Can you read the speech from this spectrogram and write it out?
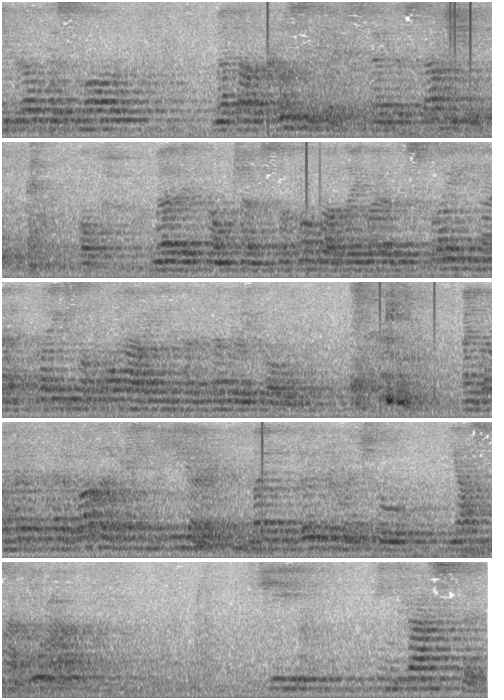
he brought a small metal crucifix and a statue of Mary from Częstochowa. They were displayed in a place of honor in her family home. and when her, her father came here, made the pilgrimage to Jasna Góra, he entrusted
